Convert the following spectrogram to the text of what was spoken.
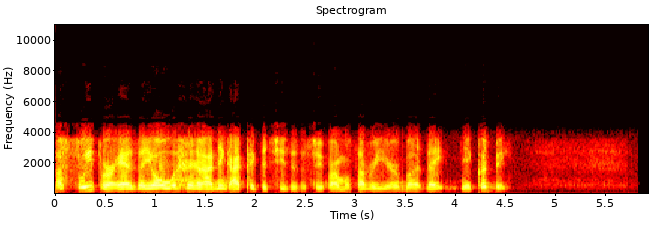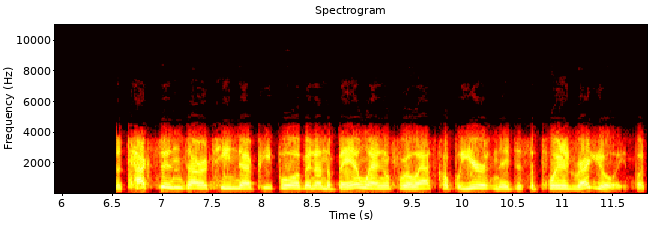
a sweeper, as they always. I think I pick the Chiefs as a sweeper almost every year, but they it could be. The Texans are a team that people have been on the bandwagon for the last couple of years, and they disappointed regularly. But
